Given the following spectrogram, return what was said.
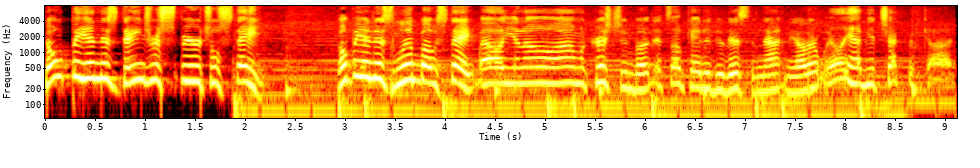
Don't be in this dangerous spiritual state. Don't be in this limbo state. Well, you know, I'm a Christian, but it's okay to do this and that and the other. Well, have you checked with God?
